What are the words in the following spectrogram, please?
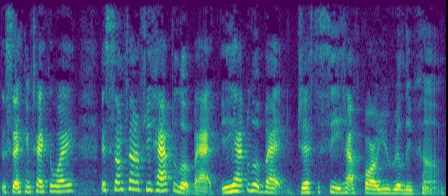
The second takeaway is sometimes you have to look back. You have to look back just to see how far you really come.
